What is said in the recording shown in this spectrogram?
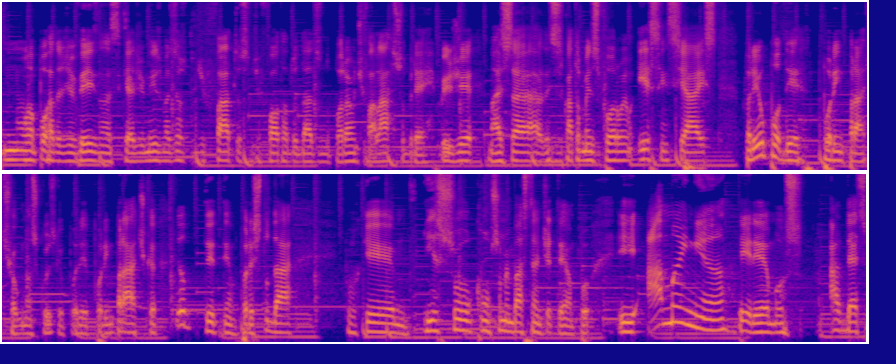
uma porrada de vezes nas sketch mesmo, mas eu de fato senti falta do Dados no Porão de falar sobre RPG. Mas uh, esses quatro meses foram essenciais para eu poder pôr em prática algumas coisas que eu poderia pôr em prática, eu ter tempo para estudar, porque isso consome bastante tempo. E amanhã teremos a 12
